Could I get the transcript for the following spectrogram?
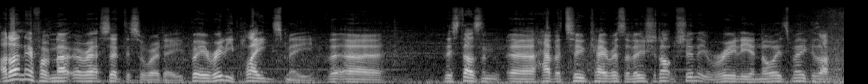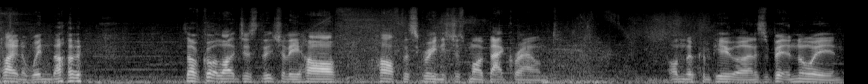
I don't know if I've uh, said this already, but it really plagues me that uh, this doesn't uh, have a 2K resolution option. It really annoys me because I have to play in a window. so I've got like just literally half half the screen is just my background on the computer, and it's a bit annoying.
